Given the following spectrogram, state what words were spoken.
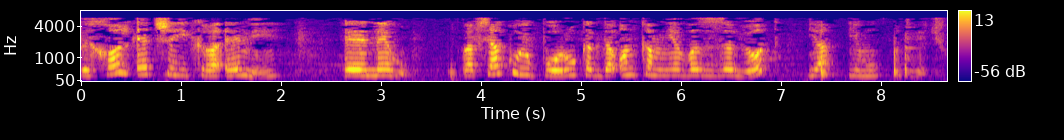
Вехоль эт шеикраэни энегу. Во всякую пору, когда он ко мне воззовет, я ему отвечу.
